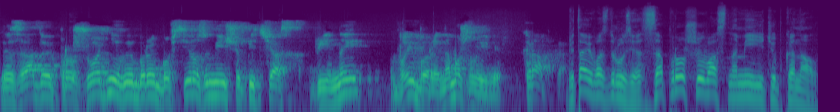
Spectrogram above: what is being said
не згадує про жодні вибори, бо всі розуміють, що під час війни вибори неможливі. Крапка. Вітаю вас, друзі. Запрошую вас на мій YouTube канал.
